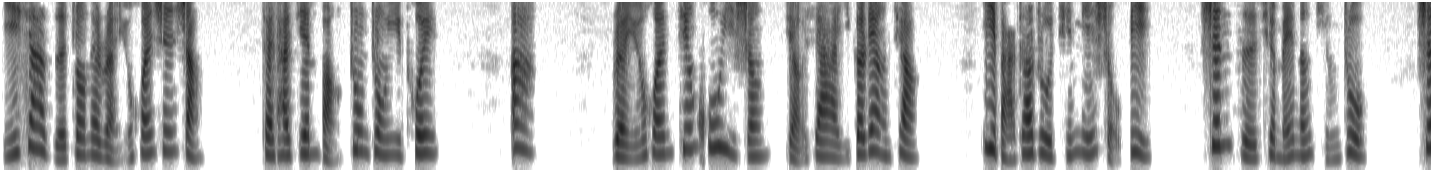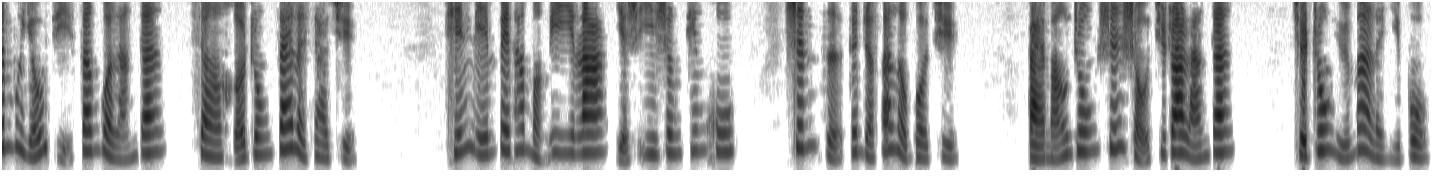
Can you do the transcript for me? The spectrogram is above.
一下子撞在阮云欢身上，在他肩膀重重一推。啊！阮云欢惊呼一声，脚下一个踉跄，一把抓住秦林手臂，身子却没能停住，身不由己翻过栏杆，向河中栽了下去。秦林被他猛力一拉，也是一声惊呼，身子跟着翻了过去，百忙中伸手去抓栏杆，却终于慢了一步，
